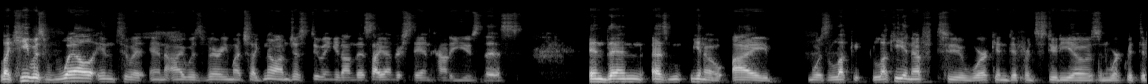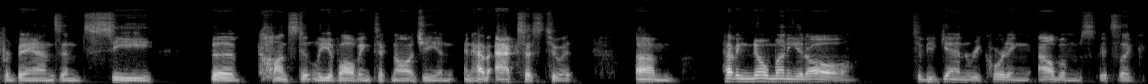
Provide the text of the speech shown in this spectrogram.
like he was well into it and i was very much like no i'm just doing it on this. I understand how to use this. And then as you know i was lucky lucky enough to work in different studios and work with different bands and see the constantly evolving technology and, and have access to it. Um, having no money at all to begin recording albums it's like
